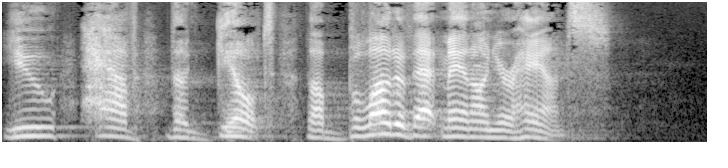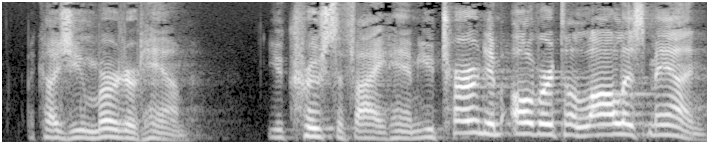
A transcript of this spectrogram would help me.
You have the guilt, the blood of that man on your hands because you murdered him. You crucified him. You turned him over to lawless men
